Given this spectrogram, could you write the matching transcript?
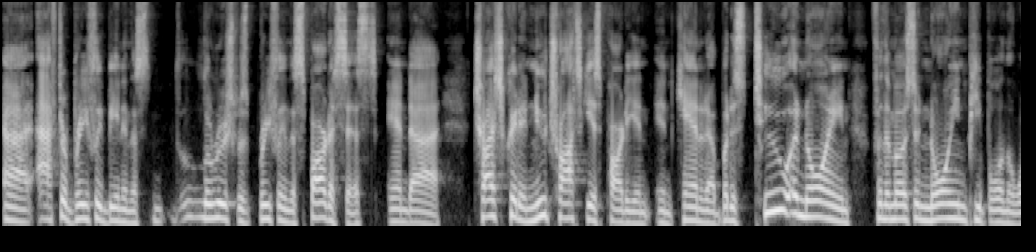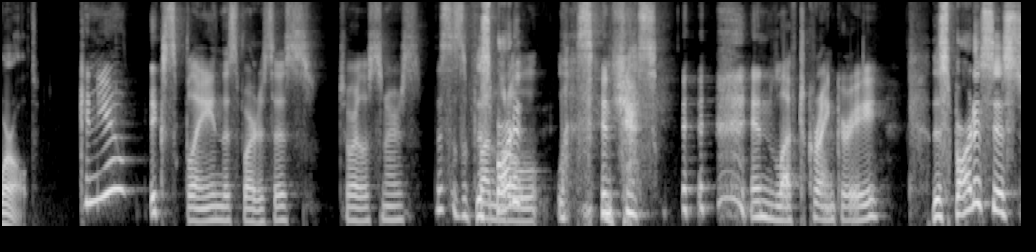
Uh, after briefly being in this, LaRouche was briefly in the Spartacists and uh, tries to create a new Trotskyist party in, in Canada, but is too annoying for the most annoying people in the world. Can you explain the Spartacists to our listeners. This is a fun Sparta- little lesson Yes. in left crankery. The Spartacists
